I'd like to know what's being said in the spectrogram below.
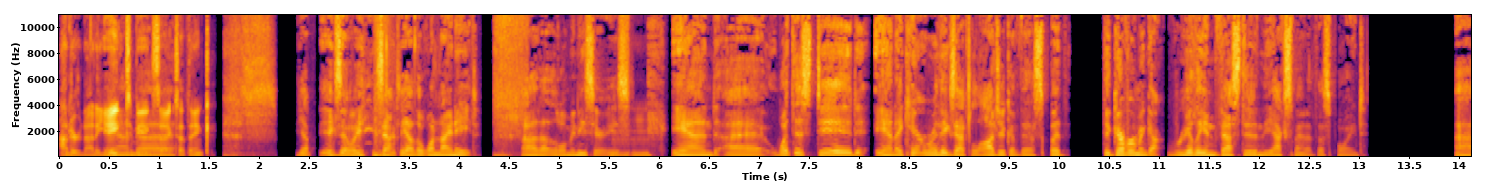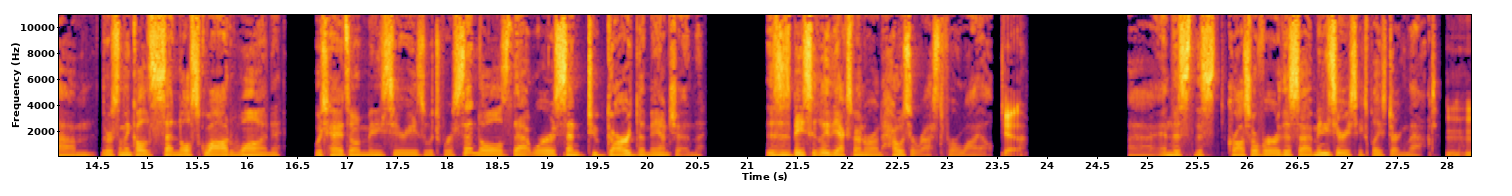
198 to be uh, exact, I think. Yep, exactly, exactly how the 198, uh, that little miniseries. Mhm. And uh, what this did, and I can't remember the exact logic of this, but the government got really invested in the X Men at this point. Um, there was something called Sentinel Squad One, which had its own miniseries, which were Sentinels that were sent to guard the mansion. This is basically the X Men were on house arrest for a while, Yeah. uh, and this this crossover, this uh, miniseries takes place during that. hmm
